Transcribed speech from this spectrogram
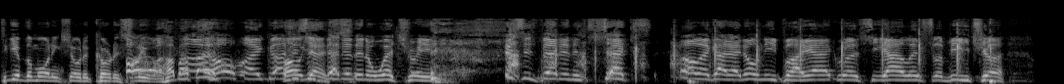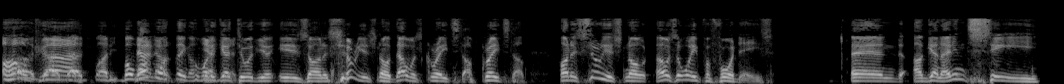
to give the morning show to Curtis Sliwa. How about that? Oh my God! Oh, this yes. is better than a wet dream. this is better than sex. Oh my God! I don't need Viagra, Cialis, Levitra. Oh, oh God! that's funny. But No, one no. more thing I want Yeah, to get to with you is on a serious note. That was great stuff. Great stuff. On a serious note, I was away for four days, and again, I didn't see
